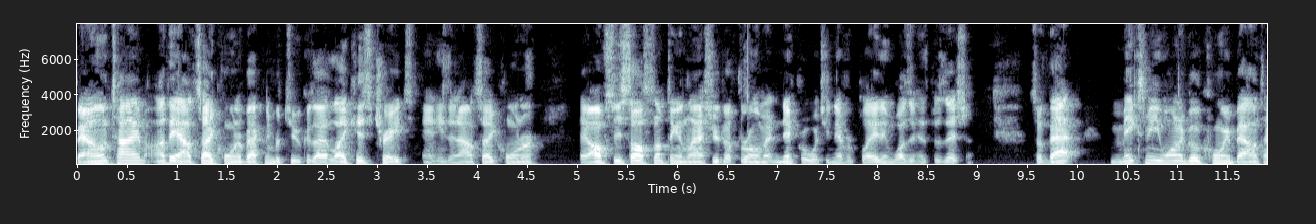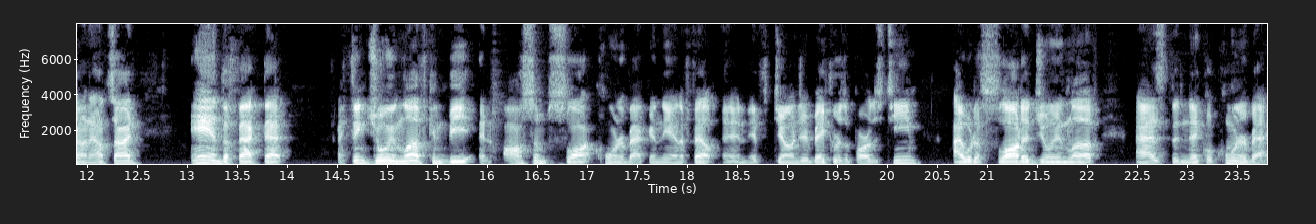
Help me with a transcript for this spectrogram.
Ballentine on uh, the outside cornerback number two because I like his traits and he's an outside corner. They obviously saw something in last year to throw him at nickel, which he never played and wasn't his position. So that makes me want to go Corey Ballentine outside, and the fact that I think Julian Love can be an awesome slot cornerback in the NFL. And if John J. Baker was a part of this team, I would have slotted Julian Love as the nickel cornerback.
